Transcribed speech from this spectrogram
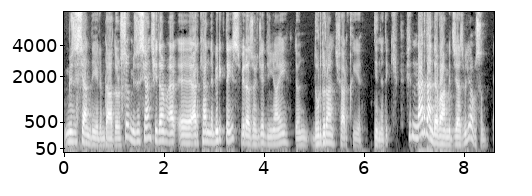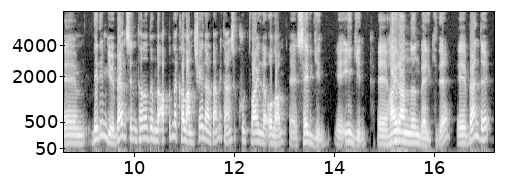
müzisyen diyelim daha doğrusu. Müzisyen Çiğdem er, e, Erken'le birlikteyiz. Biraz önce dünyayı dön, durduran şarkıyı dinledik. Şimdi nereden devam edeceğiz biliyor musun? Ee, dediğim gibi ben seni tanıdığımda aklımda kalan şeylerden bir tanesi Kurt Weill'le olan e, sevgin, e, ilgin, e, hayranlığın belki de. E, ben de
